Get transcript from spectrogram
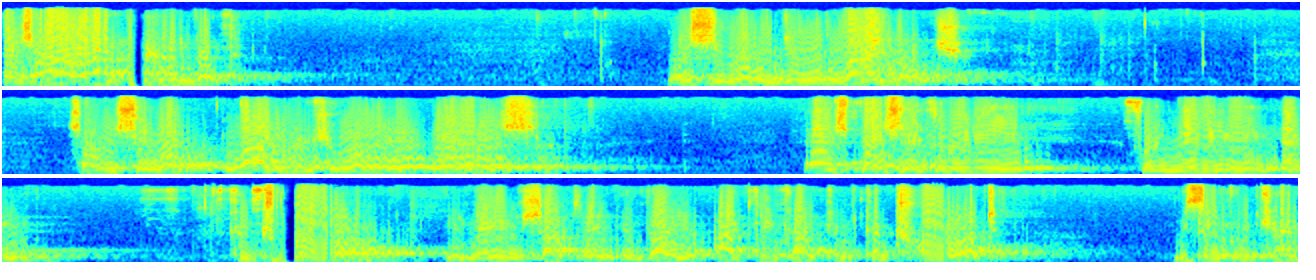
as I apprehend it. This is what we do with language. So we see what language really is, and it's basically for naming and control. You name something, and then I think I can control it. We think we can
